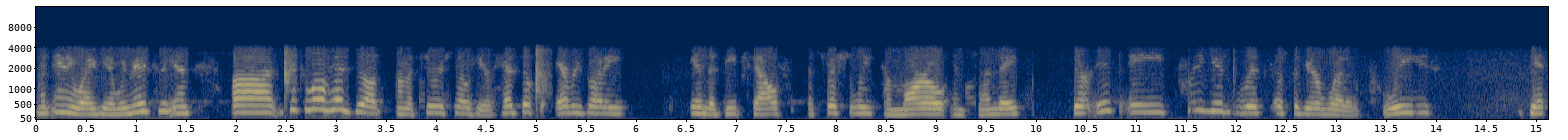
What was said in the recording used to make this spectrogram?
But anyway, yeah, we made it to the end. Uh, just a little heads up on a serious note here. Heads up to everybody in the deep south, especially tomorrow and Sunday. There is a pretty good risk of severe weather. Please get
